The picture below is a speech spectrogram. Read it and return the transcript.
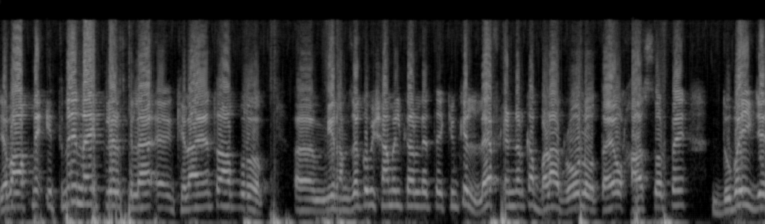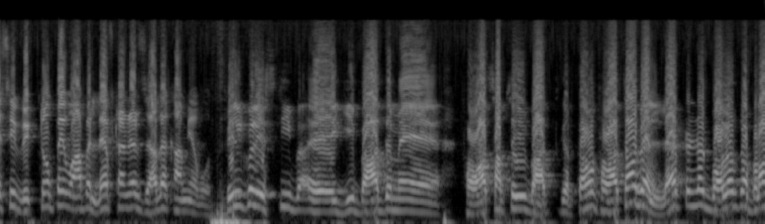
जब आपने इतने नए प्लेयर्स खिलाए खिलाए हैं तो आप मीर हमजा को भी शामिल कर लेते हैं, क्योंकि लेफ़्ट हैंडर का बड़ा रोल होता है, और खासतौर पे दुबई जैसी विकटों पे वहाँ पे लेफ़्ट हैंडर ज़्यादा कामयाब होते हैं। बिल्कुल, इसकी ये बात मैं फवाद साहब से भी बात करता हूँ। फवाद साहब लेफ़्ट हैंडर बॉलर का बड़ा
